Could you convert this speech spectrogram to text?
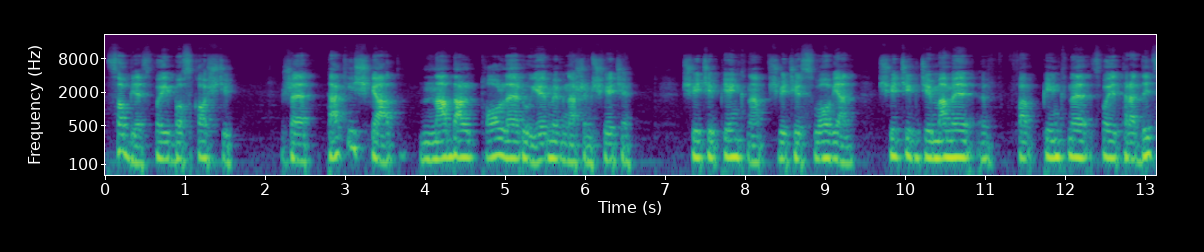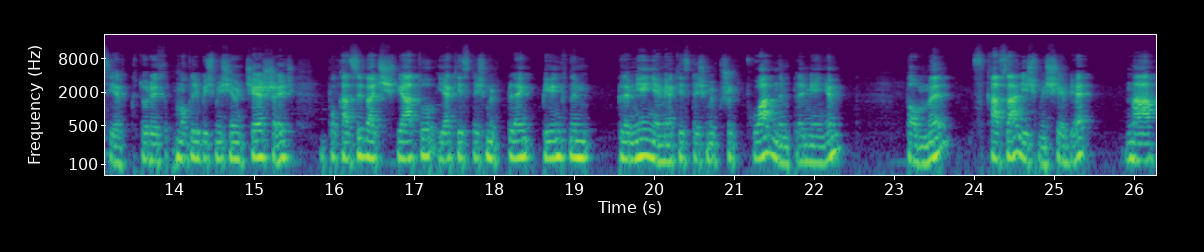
sobie, swojej boskości, że taki świat nadal tolerujemy w naszym świecie. W świecie piękna, w świecie Słowian, w świecie, gdzie mamy piękne swoje tradycje, w których moglibyśmy się cieszyć, pokazywać światu, jak jesteśmy pięknym plemieniem, jak jesteśmy przykładnym plemieniem, to my skazaliśmy siebie na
